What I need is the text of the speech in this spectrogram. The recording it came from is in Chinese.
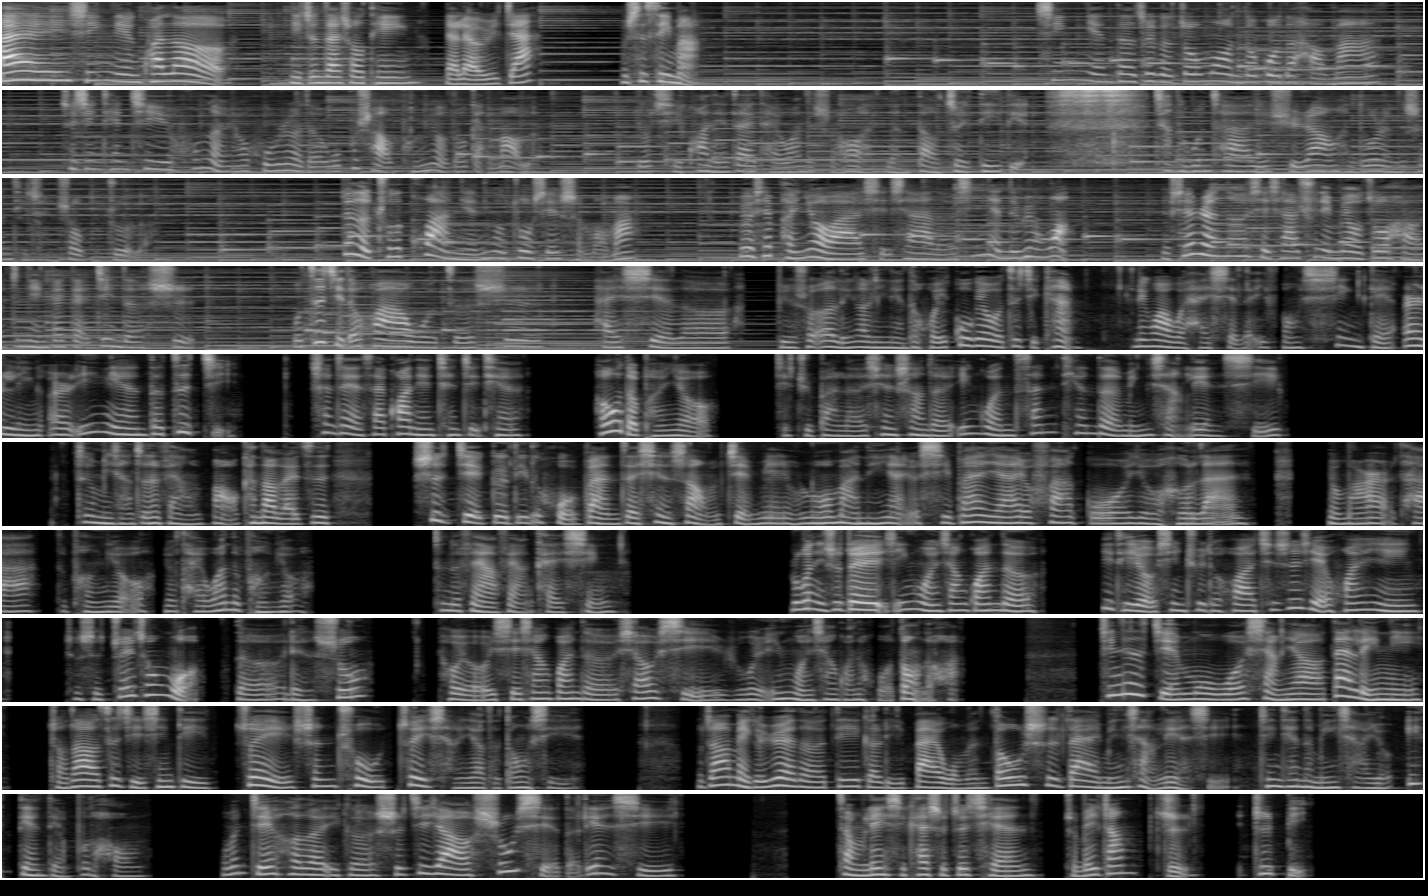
嗨，新年快乐！你正在收听聊聊瑜伽，我是 C 玛。新年的这个周末，你都过得好吗？最近天气忽冷又忽热的，我不少朋友都感冒了。尤其跨年在台湾的时候，冷到最低点，这样的温差也许让很多人的身体承受不住了。对了，除了跨年，你有做些什么吗？我有些朋友啊，写下了新年的愿望；有些人呢，写下去年没有做好，今年该改进的事。我自己的话，我则是还写了，比如说二零二零年的回顾给我自己看。另外，我还写了一封信给二零二一年的自己。趁着也在跨年前几天，和我的朋友一起举办了线上的英文三天的冥想练习。这个冥想真的非常棒，我看到来自世界各地的伙伴在线上见面，有罗马尼亚、有西班牙、有法国、有荷兰、有马耳他的朋友，有台湾的朋友，真的非常非常开心。如果你是对英文相关的议题有兴趣的话，其实也欢迎就是追踪我的脸书，会有一些相关的消息。如果有英文相关的活动的话。今天的节目，我想要带领你找到自己心底最深处最想要的东西。我知道每个月的第一个礼拜，我们都是带冥想练习。今天的冥想有一点点不同，我们结合了一个实际要书写的练习。在我们练习开始之前，准备一张纸、一支笔，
